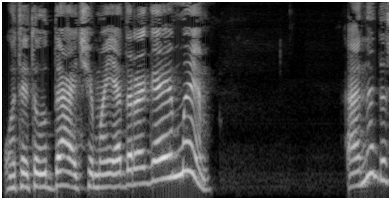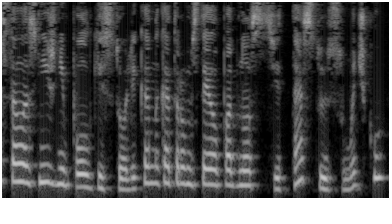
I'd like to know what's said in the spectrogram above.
Вот это удача, моя дорогая мэм! Она достала с нижней полки столика, на котором стоял поднос, цветастую сумочку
